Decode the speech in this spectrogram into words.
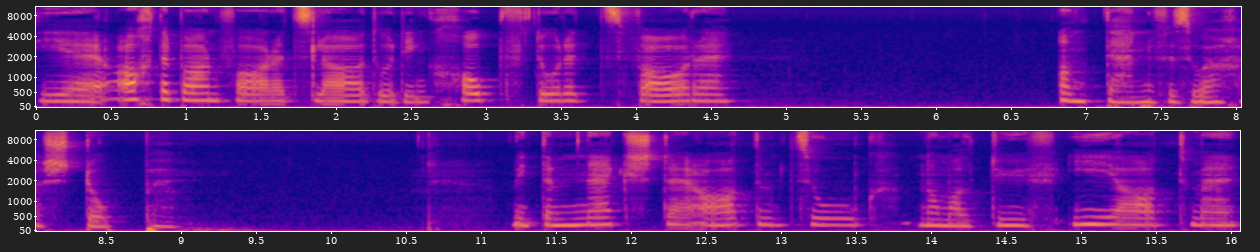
Die Achterbahn fahren zu lassen, durch den Kopf durchzufahren. Und dann versuchen stoppen. Mit dem nächsten Atemzug nochmal tief einatmen.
